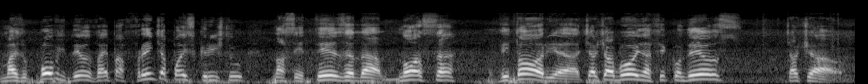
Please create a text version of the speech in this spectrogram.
mas o povo de Deus vai para frente após Cristo, na certeza da nossa vitória. Tchau, tchau, boina. Fique com Deus. Tchau, tchau.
